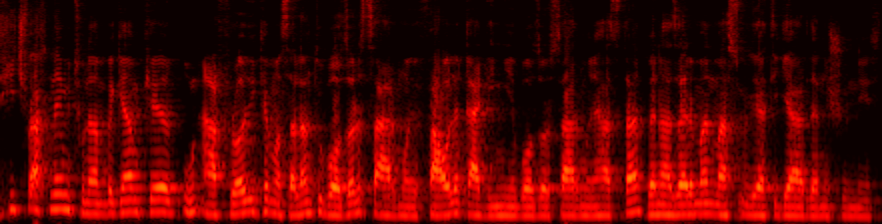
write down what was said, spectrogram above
هیچ وقت نمی‌تونم بگم که اون افرادی که مثلا تو بازار سرمایه فعال قدیمی بازار سرمایه هستن به نظر من مسئولیتی گردنشون نیست.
